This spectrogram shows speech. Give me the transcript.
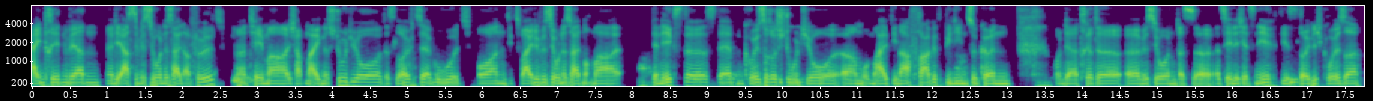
eintreten werden. Die erste Vision ist halt erfüllt. Ne? Thema, ich habe ein eigenes Studio, das läuft sehr gut. Und die zweite Vision ist halt nochmal der nächste Step, ein größeres Studio, ähm, um halt die Nachfrage bedienen zu können. Und der dritte äh, Vision, das äh, erzähle ich jetzt nie, die ist deutlich größer.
